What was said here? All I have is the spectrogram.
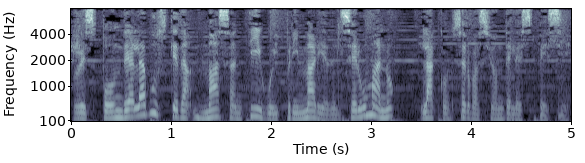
responde a la búsqueda más antigua y primaria del ser humano, la conservación de la especie.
